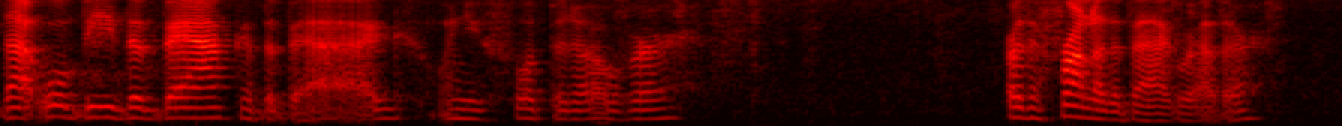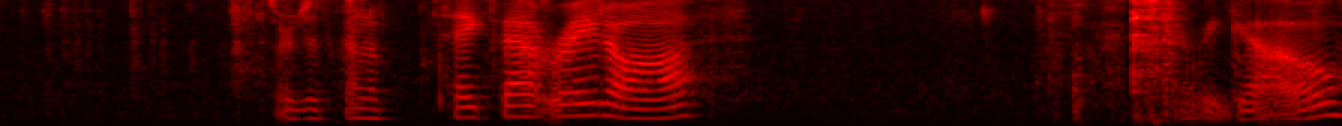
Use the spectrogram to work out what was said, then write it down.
that will be the back of the bag when you flip it over. Or the front of the bag, rather. So we're just gonna take that right off. There we go.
